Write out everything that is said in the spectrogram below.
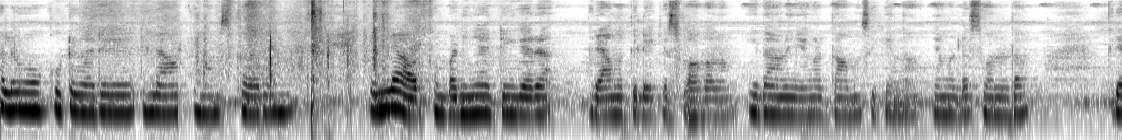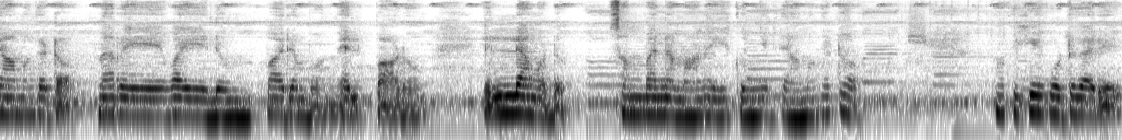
ഹലോ കൂട്ടുകാരെ എല്ലാവർക്കും നമസ്കാരം. എല്ലാവർക്കും പടിഞ്ഞാറ്റിങ്കര ഗ്രാമത്തിലേക്ക് സ്വാഗതം. ഇതാണ് ഞങ്ങൾ താമസിക്കുന്ന ഞങ്ങളുടെ സ്വന്തം ഗ്രാമം കേട്ടോ. നിറയെ വയലും വരമ്പും നെൽപ്പാടവും എല്ലാം കൊണ്ട് സമ്പന്നമാണ് ഈ കുഞ്ഞു ഗ്രാമം കേട്ടോ. നോക്കിക്കേ കൂട്ടുകാരെ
